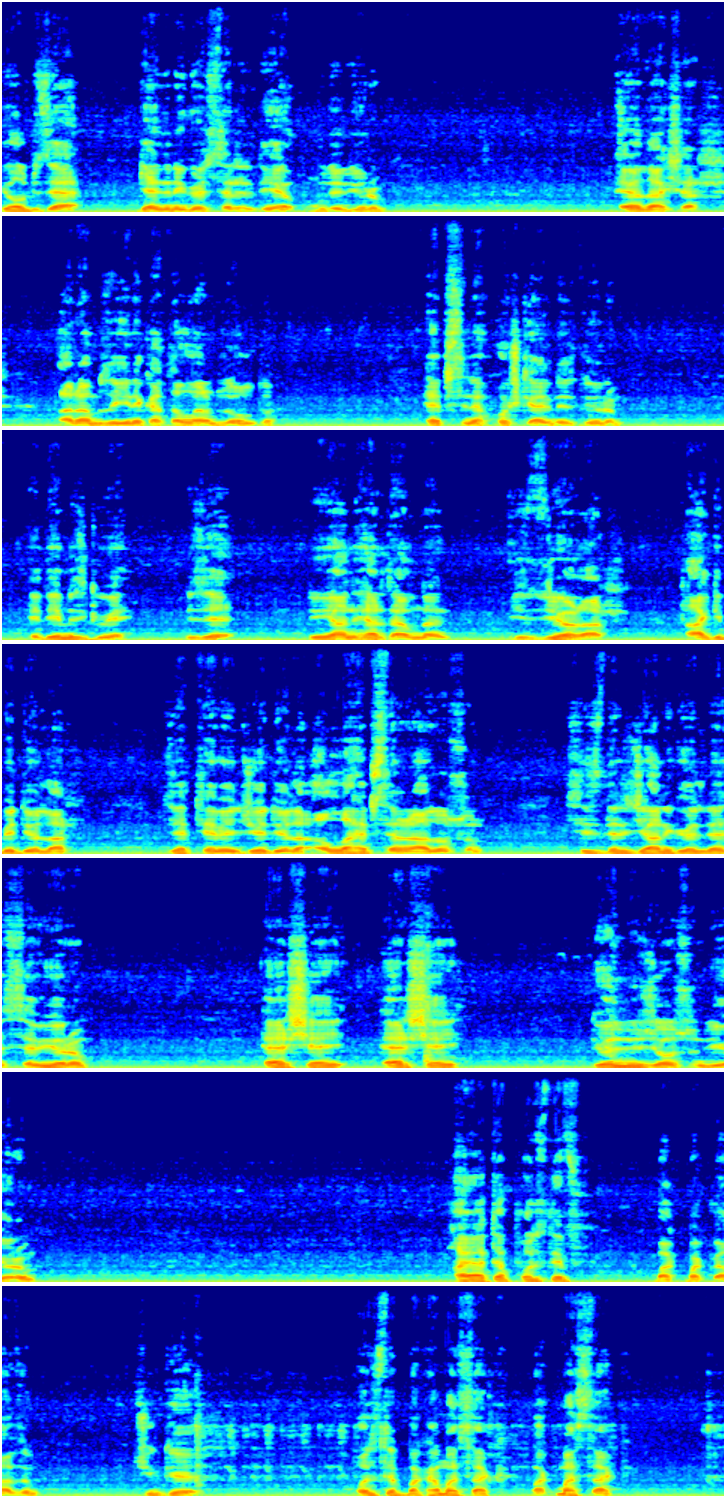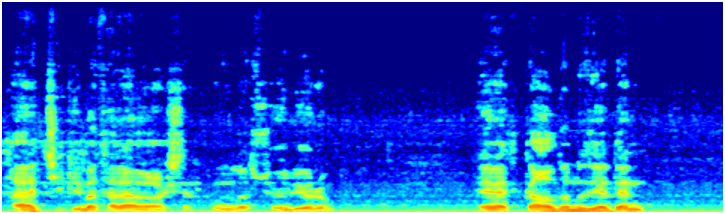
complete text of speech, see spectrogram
Yol bize kendini gösterir diye umut ediyorum. Evet arkadaşlar. Aramıza yine katılanlarımız oldu. Hepsine hoş geldiniz diyorum. Dediğimiz gibi bizi dünyanın her tarafından izliyorlar, takip ediyorlar. Bize teveccüh ediyorlar. Allah hepsine razı olsun. Sizleri canı gölden seviyorum. Her şey, her şey gönlünüzce olsun diyorum. Hayata pozitif bakmak lazım. Çünkü pozitif bakamazsak, bakmazsak hayat çekilme taner arkadaşlar. Bunu da söylüyorum. Evet kaldığımız yerden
